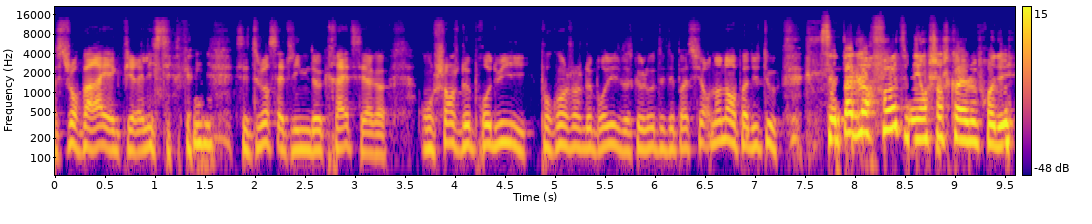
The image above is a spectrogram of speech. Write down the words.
C'est toujours pareil avec Pirelli, Mhm. c'est toujours cette ligne de crête, c'est-à-dire on change de produit. Pourquoi on change de produit? Parce que l'autre n'était pas sûr. Non, non, pas du tout. C'est pas de leur faute, mais on change quand même le produit.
